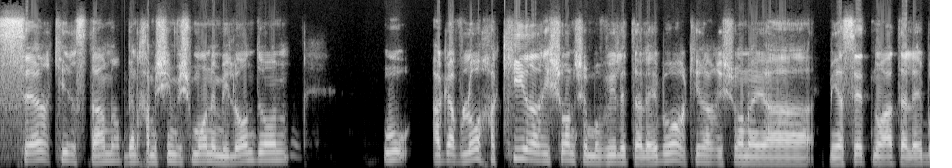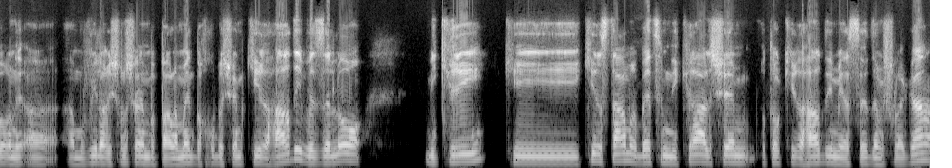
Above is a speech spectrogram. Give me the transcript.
סר קיר סטארמר, בן 58 מלונדון, הוא אגב לא הקיר הראשון שמוביל את הלייבור, הקיר הראשון היה מייסד תנועת הלייבור, המוביל הראשון שלהם בפרלמנט, בחור בשם קיר הרדי, וזה לא מקרי, כי קיר סטארמר בעצם נקרא על שם אותו קיר הרדי, מייסד המפלגה,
